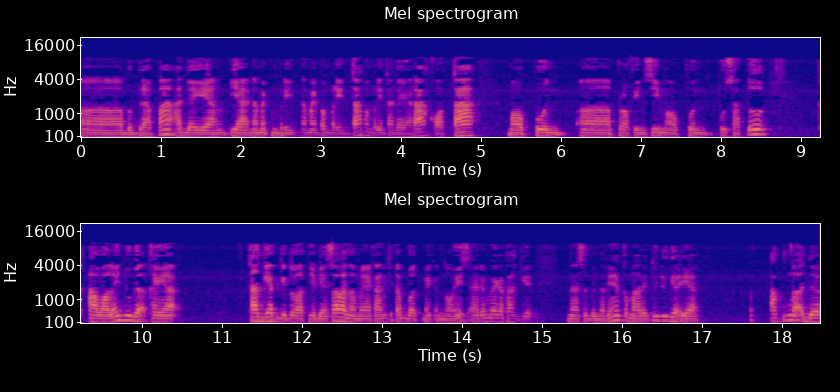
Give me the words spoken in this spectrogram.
uh, beberapa ada yang ya namanya pemerintah, namanya pemerintah, pemerintah daerah, kota maupun uh, provinsi maupun pusat tuh awalnya juga kayak kaget gitu artinya biasa lah namanya kan kita buat make a noise akhirnya mereka kaget Nah sebenarnya kemarin itu juga ya aku nggak ada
